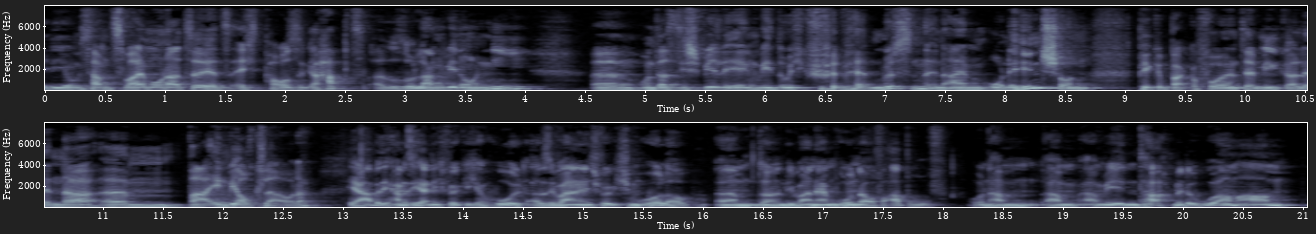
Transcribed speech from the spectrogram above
die Jungs haben zwei Monate jetzt echt Pause gehabt, also so lang wie noch nie. Ähm, und dass die Spiele irgendwie durchgeführt werden müssen in einem ohnehin schon pickepacke vollen Terminkalender, ähm, war irgendwie auch klar, oder? Ja, aber die haben sich ja nicht wirklich erholt. Also sie waren ja nicht wirklich im Urlaub, ähm, sondern die waren ja im Grunde auf Abruf und haben, haben, haben jeden Tag mit der Uhr am Arm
